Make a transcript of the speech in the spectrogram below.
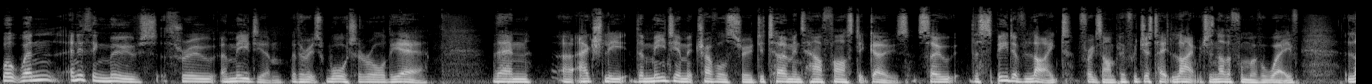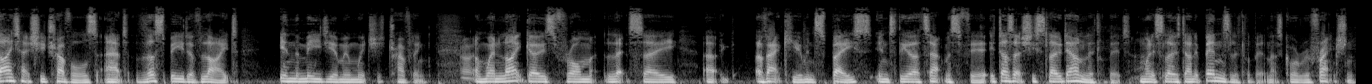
Well, when anything moves through a medium, whether it's water or the air, then uh, actually the medium it travels through determines how fast it goes. So the speed of light, for example, if we just take light, which is another form of a wave, light actually travels at the speed of light in the medium in which it's traveling. And when light goes from, let's say, uh, a vacuum in space into the Earth's atmosphere, it does actually slow down a little bit. And when it slows down, it bends a little bit, and that's called refraction.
